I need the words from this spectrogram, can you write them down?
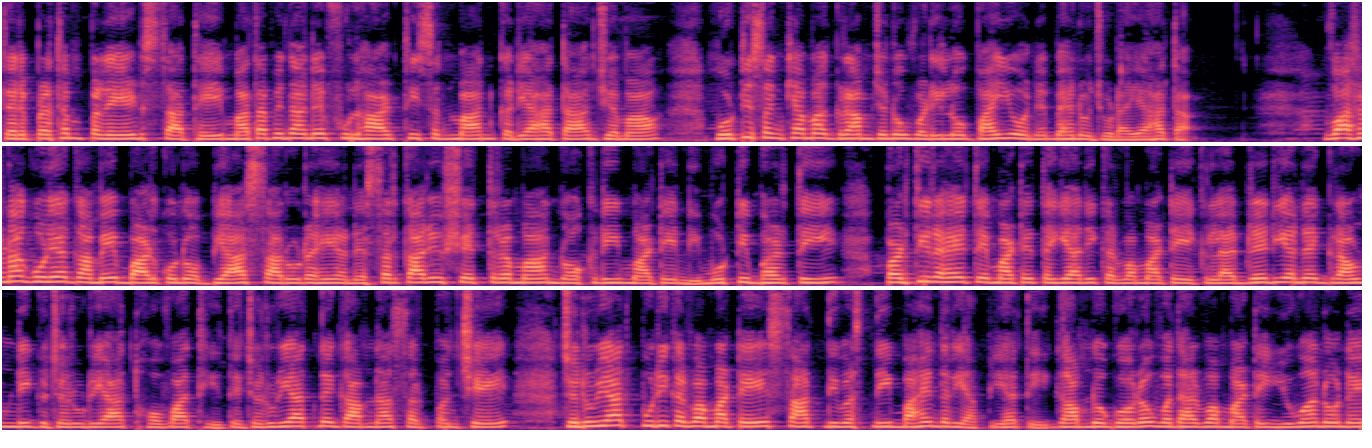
ત્યારે પ્રથમ પરેડ સાથે માતા પિતાને ફૂલહારથી સન્માન કર્યા હતા, જેમાં મોટી સંખ્યામાં ગ્રામજનો, વડીલો, ભાઈઓ અને બહેનો જોડાયા હતા. વાસણા ગોળિયા ગામે બાળકોનો અભ્યાસ સારો રહે અને સરકારી ક્ષેત્રમાં નોકરી માટેની મોટી ભરતી પડતી રહે તે માટે તૈયારી કરવા માટે એક લાઇબ્રેરી અને ગ્રાઉન્ડની જરૂરિયાત હોવાથી તે જરૂરિયાતને ગામના સરપંચે જરૂરિયાત પૂરી કરવા માટે સાત દિવસની બાહેંધરી આપી હતી. ગામનો ગૌરવ વધારવા માટે યુવાનોને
